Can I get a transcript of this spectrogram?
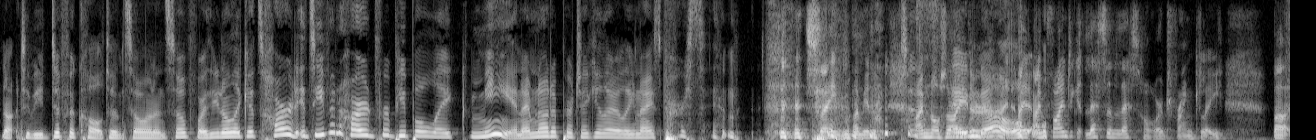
not to be difficult and so on and so forth. You know, like it's hard. It's even hard for people like me, and I'm not a particularly nice person. Same. I mean, I'm not either. No. I, am finding it less and less hard, frankly. But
